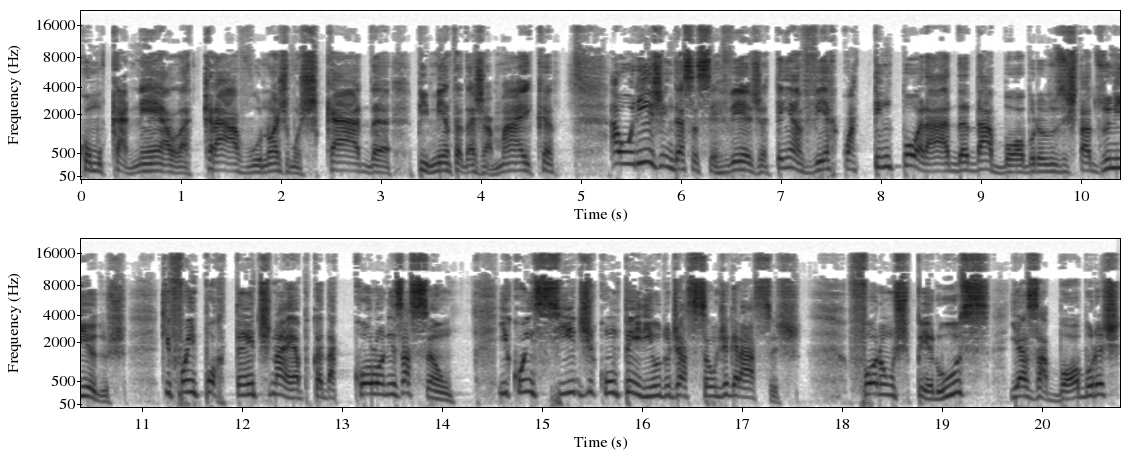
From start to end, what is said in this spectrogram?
como canela, cravo, noz moscada, pimenta da Jamaica. A origem origem dessa cerveja tem a ver com a temporada da abóbora nos Estados Unidos, que foi importante na época da colonização e coincide com o período de ação de graças. Foram os perus e as abóboras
